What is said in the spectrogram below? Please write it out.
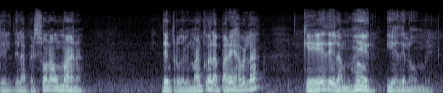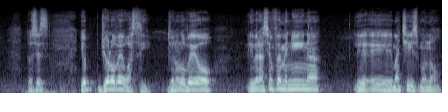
de, de la persona humana dentro del marco de la pareja, ¿verdad? Que es de la mujer y es del hombre. Entonces, yo, yo lo veo así. Yo no lo veo liberación femenina, eh, machismo, no.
